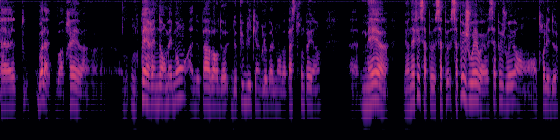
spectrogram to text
Euh, voilà, bon après, euh, on, perd énormément à ne pas avoir de, public, hein, globalement, on va pas se tromper. Hein. Euh, mais, en effet, ça peut, jouer, ça peut jouer entre les deux,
